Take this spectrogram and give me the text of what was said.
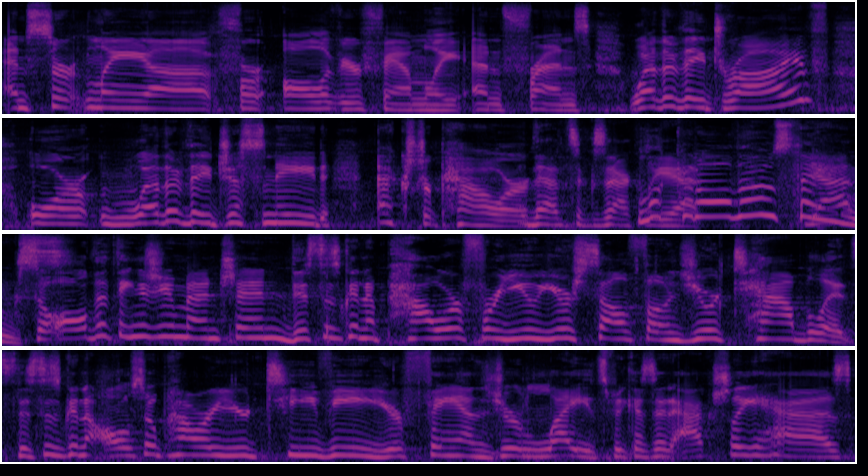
and certainly uh, for all of your family and friends, whether they drive or whether they just need extra power. That's exactly Look it. at all those things. Yeah. So all the things you mentioned, this is gonna power for you your cell phones, your tablets. This is gonna also power your TV, your fans, your lights, because it actually has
